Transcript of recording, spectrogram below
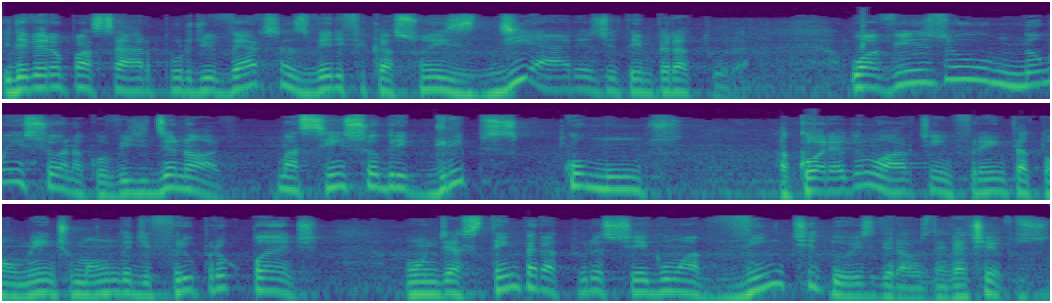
e deverão passar por diversas verificações diárias de temperatura. O aviso não menciona a Covid-19, mas sim sobre gripes comuns. A Coreia do Norte enfrenta atualmente uma onda de frio preocupante, onde as temperaturas chegam a 22 graus negativos.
